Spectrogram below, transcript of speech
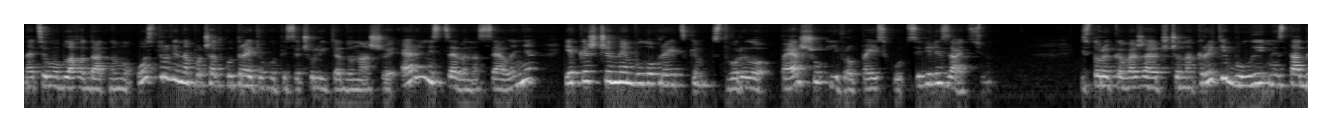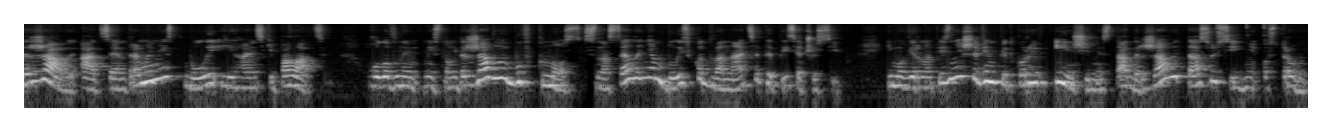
На цьому благодатному острові на початку третього тисячоліття до нашої ери місцеве населення, яке ще не було грецьким, створило першу європейську цивілізацію. Історики вважають, що на Криті були міста держави, а центрами міст були гігантські палаци. Головним містом державою був Кнос з населенням близько 12 тисяч осіб. Імовірно, пізніше він підкорив інші міста держави та сусідні острови.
